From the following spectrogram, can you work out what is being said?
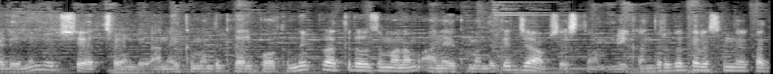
ఐడిని మీరు షేర్ చేయండి. అనేక మందికి హెల్ప్ అవుతుంది. ప్రతిరోజు మనం అనేక మందికి జాబ్స్ ఇస్తాం. మీకు అందరికీ తెలిసిందే కదా!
